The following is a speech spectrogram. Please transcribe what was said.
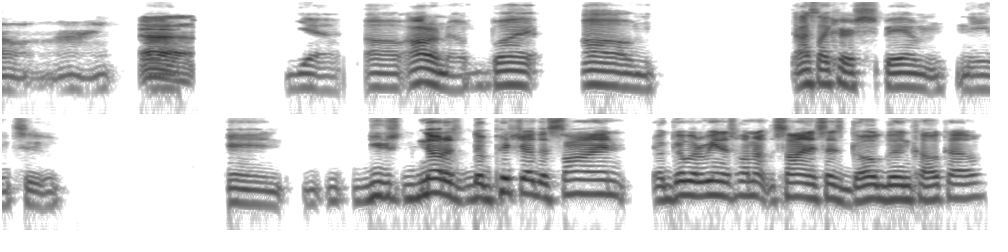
Oh, all right. Uh, yeah. Uh, I don't know, but um, that's like her spam name too. And you just notice the picture of the sign. Gilbert Arenas holding up the sign. It says "Go Glen Coco."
